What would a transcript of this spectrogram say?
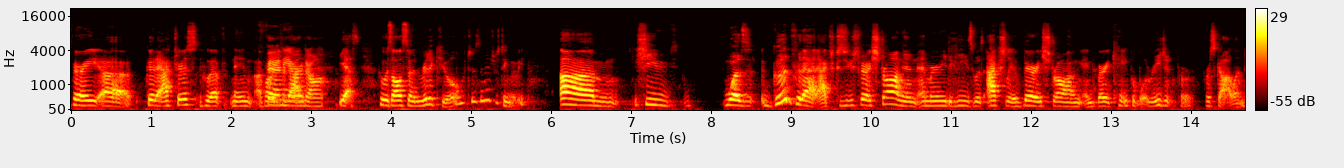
Very uh, good actress who have name I've already Fanny forgotten. Ardant. Yes, who was also in Ridicule, which is an interesting movie. Um, she was good for that actually because she was very strong, and, and Marie de Guise was actually a very strong and very capable regent for for Scotland.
